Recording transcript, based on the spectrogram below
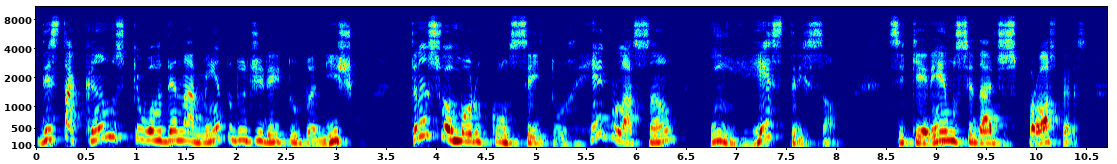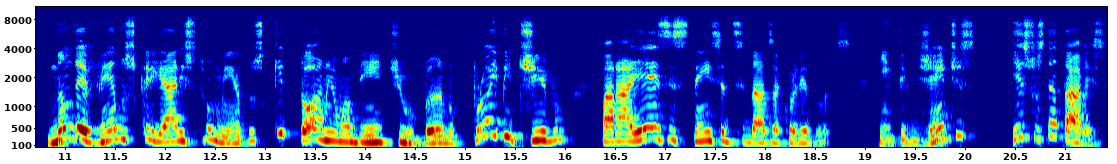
destacamos que o ordenamento do direito urbanístico transformou o conceito regulação em restrição. Se queremos cidades prósperas, não devemos criar instrumentos que tornem o ambiente urbano proibitivo para a existência de cidades acolhedoras, inteligentes e sustentáveis.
